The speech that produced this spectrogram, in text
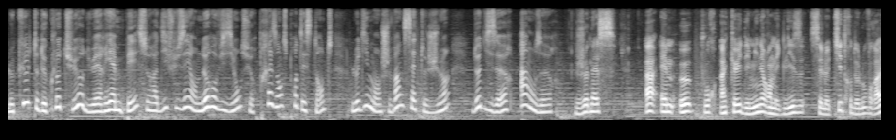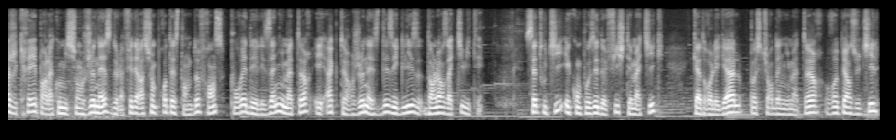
Le culte de clôture du RIMP sera diffusé en Eurovision sur Présence protestante le dimanche 27 juin de 10h à 11h. Jeunesse, AME pour Accueil des mineurs en Église, c'est le titre de l'ouvrage créé par la commission jeunesse de la Fédération protestante de France pour aider les animateurs et acteurs jeunesse des églises dans leurs activités. Cet outil est composé de fiches thématiques, cadre légal, posture d'animateur, repères utiles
